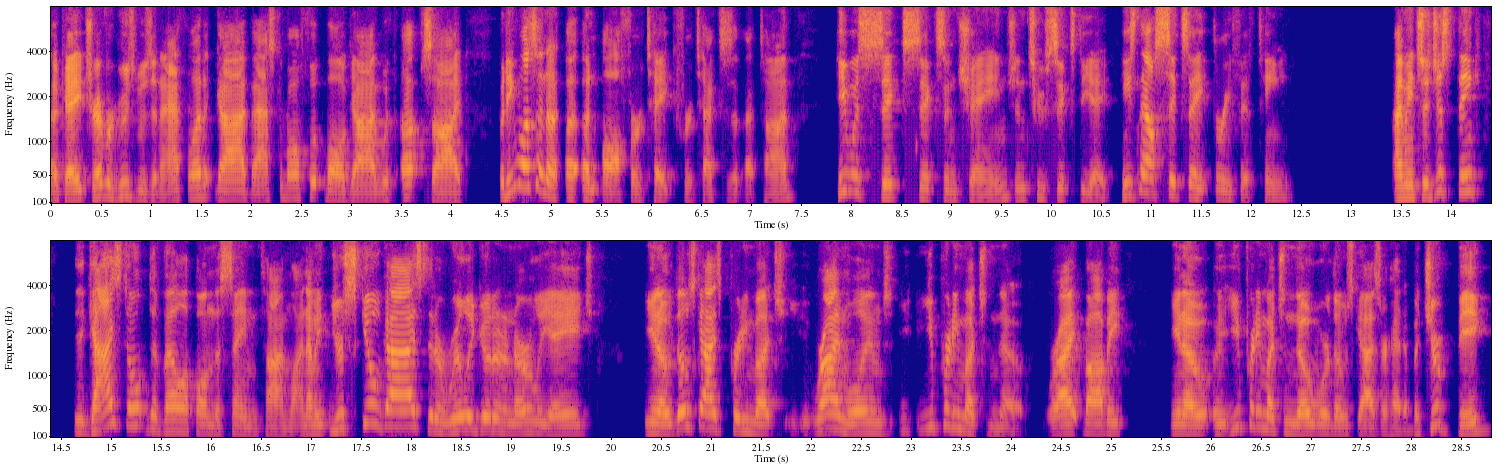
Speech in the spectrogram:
Okay, Trevor Goosby was an athletic guy, basketball, football guy with upside, but he wasn't a, a, an offer take for Texas at that time. He was six six and change and 268. He's now six eight, 315. I mean, so just think the guys don't develop on the same timeline. I mean, your skill guys that are really good at an early age, you know, those guys pretty much, Ryan Williams, you pretty much know, right, Bobby? You know, uh, you pretty much know where those guys are headed. But your big,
